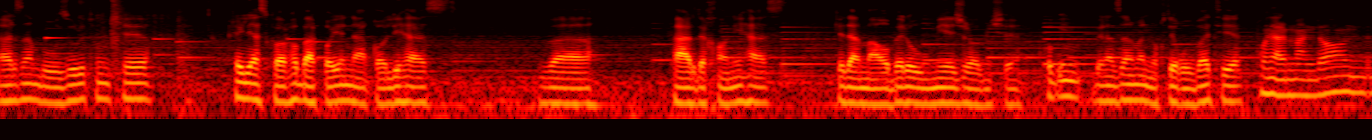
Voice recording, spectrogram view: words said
ارزم به حضورتون که خیلی از کارها بر پایه نقالی هست و پردخانی هست که در معابر عمومی اجرا میشه. خب این به نظر من نقطه قوتیه. هنرمندان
